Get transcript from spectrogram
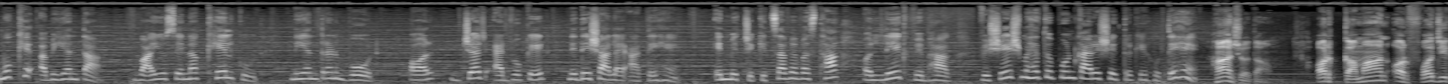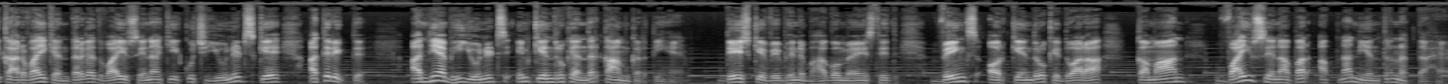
मुख्य अभियंता वायुसेना खेलकूद नियंत्रण बोर्ड और जज एडवोकेट निदेशालय आते हैं। इनमें चिकित्सा व्यवस्था और लेख विभाग विशेष महत्वपूर्ण कार्य क्षेत्र के होते हैं। हाँ श्रोताओं और कमान और फौजी कार्रवाई के अंतर्गत वायुसेना की कुछ यूनिट्स के अतिरिक्त अन्य भी यूनिट्स इन केंद्रों के अंदर काम करती हैं। देश के विभिन्न भागों में स्थित विंग्स और केंद्रों के द्वारा कमान वायुसेना पर अपना नियंत्रण रखता है।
